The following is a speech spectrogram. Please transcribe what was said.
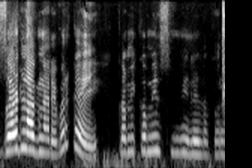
जड लागणार आहे बरं काय कमी कमीच नेलेलं बरं.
